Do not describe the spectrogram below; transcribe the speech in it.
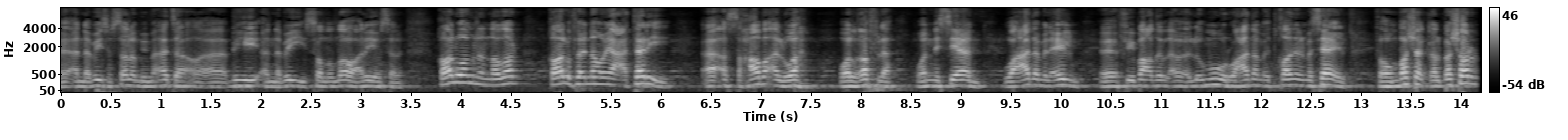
النبي صلى الله عليه وسلم بما أتى به النبي صلى الله عليه وسلم. قالوا ومن النظر؟ قالوا فإنه يعتري الصحابة الوهم. والغفلة والنسيان وعدم العلم آه، في بعض الأمور وعدم إتقان المسائل. فهم بشر كالبشر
